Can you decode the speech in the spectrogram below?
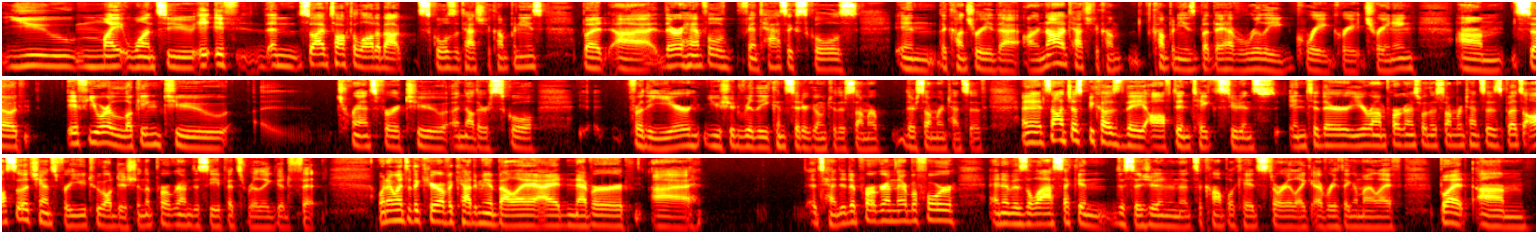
you might want to if and so I've talked a lot about schools attached to companies, but uh, there are a handful of fantastic schools in the country that are not attached to com- companies, but they have really great, great training. Um, so if you are looking to transfer to another school for the year, you should really consider going to their summer their summer intensive. And it's not just because they often take students into their year round programs for their summer intensives, but it's also a chance for you to audition the program to see if it's really a good fit. When I went to the Kirov Academy of Ballet, I had never uh, attended a program there before, and it was a last second decision, and it's a complicated story like everything in my life. But um,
